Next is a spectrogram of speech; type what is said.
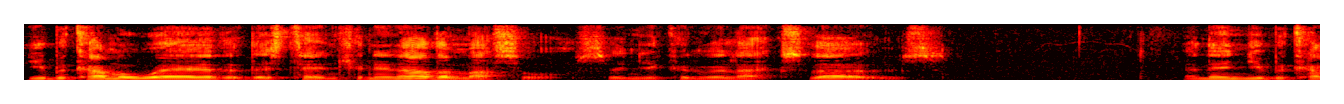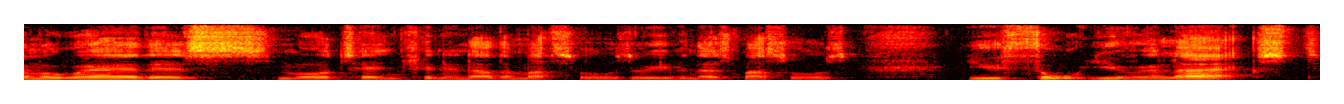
you become aware that there's tension in other muscles and you can relax those. And then you become aware there's more tension in other muscles, or even those muscles you thought you relaxed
